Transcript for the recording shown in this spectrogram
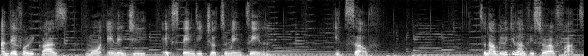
and therefore requires more energy expenditure to maintain itself. So, now we'll be looking at visceral fat.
